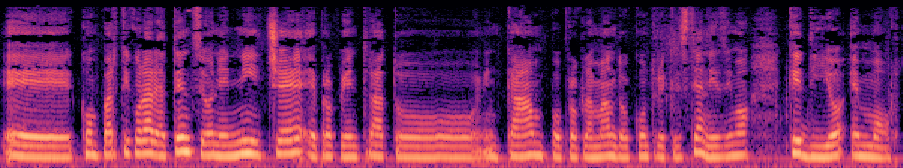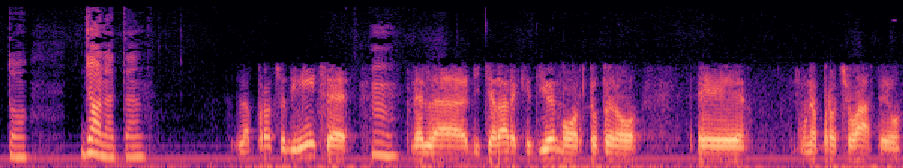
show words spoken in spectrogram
e con particolare attenzione Nietzsche è proprio entrato in campo proclamando contro il cristianesimo che Dio è morto. Jonathan. L'approccio di Nietzsche mm. nel dichiarare che Dio è morto però è un approccio ateo.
